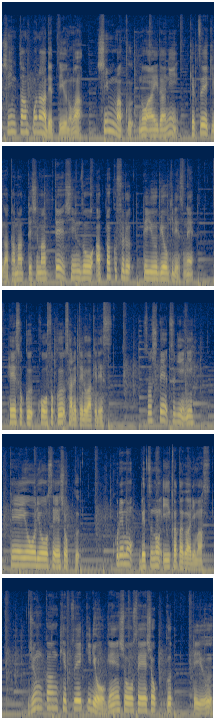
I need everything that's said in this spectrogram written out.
新タンポナーデっていうのは心膜の間に血液が溜まってしまって心臓を圧迫するっていう病気ですね。閉塞拘束されてるわけです。そして次に低用量性ショック。これも別の言い方があります。循環血液量減少性ショックっていう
